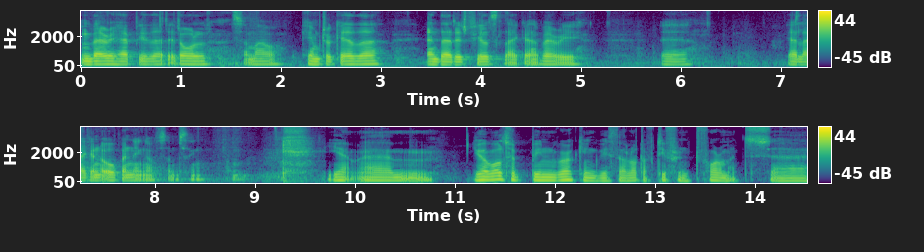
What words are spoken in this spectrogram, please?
I'm very happy that it all somehow came together and that it feels like a very, uh, yeah, like an opening of something. Yeah, um, you have also been working with a lot of different formats, uh,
